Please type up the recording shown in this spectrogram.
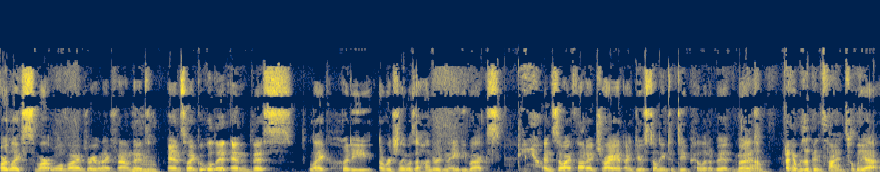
Or like Smartwool vibes right when I found it. Mhm. And so I Googled it and this like hoodie originally was 180 bucks. Damn. And so I thought I'd try it. I do still need to depill it a bit, but yeah. I think it was a bin sign, so like, yeah,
